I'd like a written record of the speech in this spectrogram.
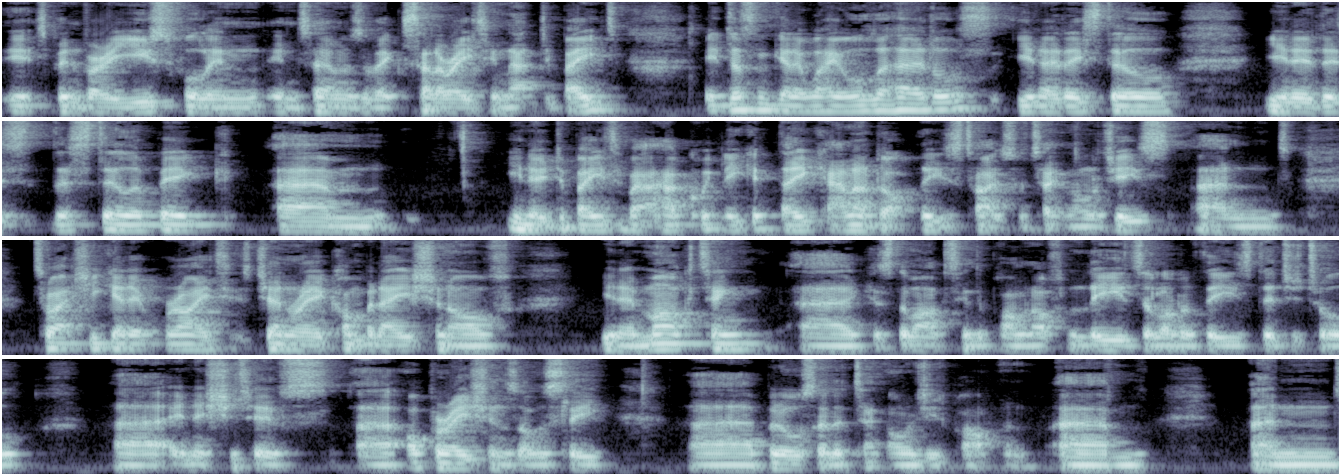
it's been very useful in in terms of accelerating that debate. It doesn't get away all the hurdles, you know. They still, you know, there's there's still a big um, you know debate about how quickly they can adopt these types of technologies and to actually get it right it's generally a combination of you know marketing because uh, the marketing department often leads a lot of these digital uh, initiatives uh, operations obviously uh, but also the technology department um, and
